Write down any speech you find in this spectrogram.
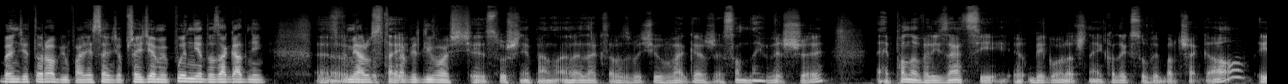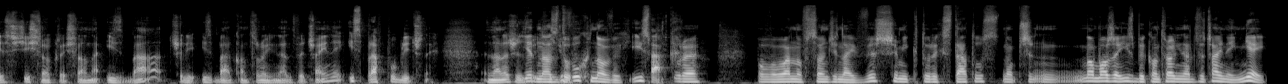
będzie to robił, panie sędzio? Przejdziemy płynnie do zagadnień z wymiaru tutaj- sprawiedliwości. Y, Słusznie pan redaktor zwrócił uwagę, że Sąd Najwyższy e, po nowelizacji ubiegłorocznej kodeksu wyborczego jest ściśle określona izba, czyli Izba Kontroli Nadzwyczajnej i Spraw Publicznych. Należy Jedna z dwóch nowych izb, Tak. które powołano w Sądzie Najwyższym i których status, no, przy, no może Izby Kontroli Nadzwyczajnej mniej,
